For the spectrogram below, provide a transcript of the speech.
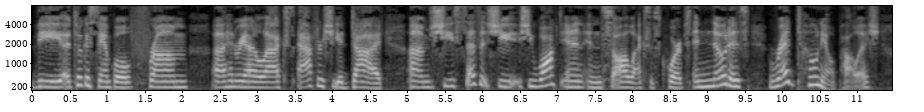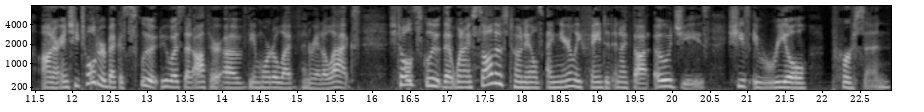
the uh, took a sample from uh, Henrietta Lacks after she had died. Um, she says that she she walked in and saw Lacks's corpse and noticed red toenail polish on her, and she told Rebecca Skloot, who was that author of The Immortal Life of Henrietta Lacks, she told Skloot that when I saw those toenails, I nearly fainted, and I thought, oh geez, she's a real person.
